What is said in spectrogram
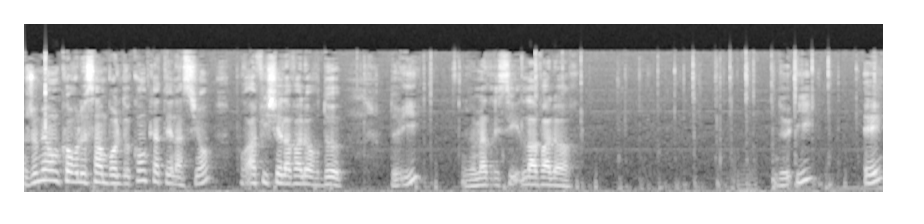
Je mets encore le symbole de concaténation pour afficher la valeur de, de I. Je vais mettre ici la valeur de I et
